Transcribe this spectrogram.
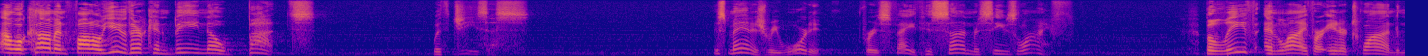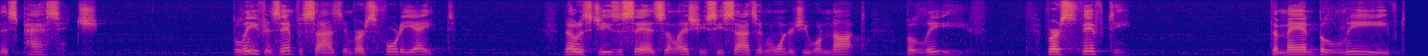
I will come and follow you. There can be no buts with Jesus. This man is rewarded for his faith, his son receives life. Belief and life are intertwined in this passage. Belief is emphasized in verse 48. Notice Jesus says, Unless you see signs and wonders, you will not believe. Verse 50 The man believed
